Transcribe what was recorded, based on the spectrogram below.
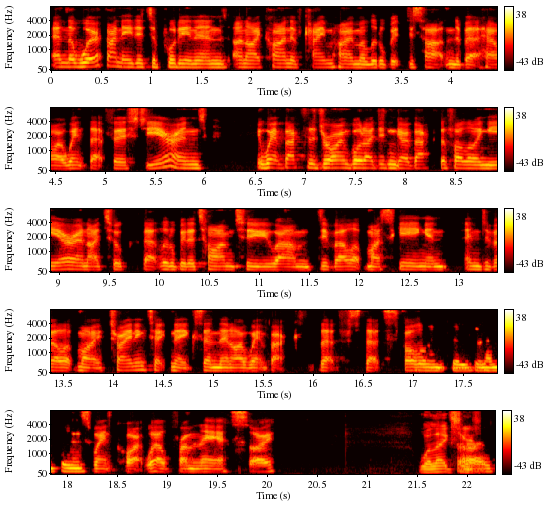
and the work I needed to put in. And, and I kind of came home a little bit disheartened about how I went that first year. And it went back to the drawing board. I didn't go back the following year. And I took that little bit of time to um, develop my skiing and, and develop my training techniques. And then I went back that, that's following season and things went quite well from there. So. Well, excellent,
